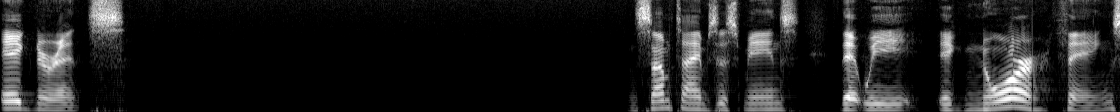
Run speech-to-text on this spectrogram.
ignorance. And sometimes this means that we ignore things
